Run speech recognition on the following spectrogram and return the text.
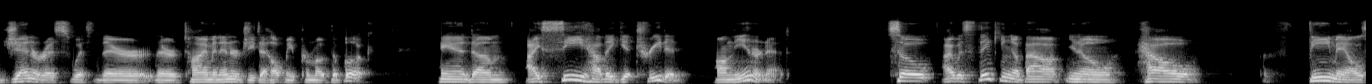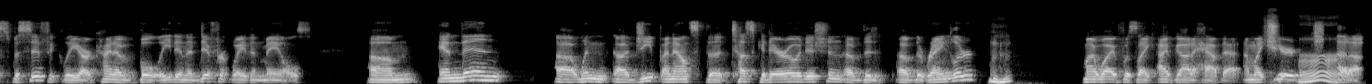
generous with their their time and energy to help me promote the book. And um, I see how they get treated on the internet. So I was thinking about, you know, how females specifically are kind of bullied in a different way than males. Um, and then uh, when uh, Jeep announced the Tuscadero edition of the of the Wrangler, mm-hmm. my wife was like, "I've got to have that." I'm like, "Sure, shut up."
